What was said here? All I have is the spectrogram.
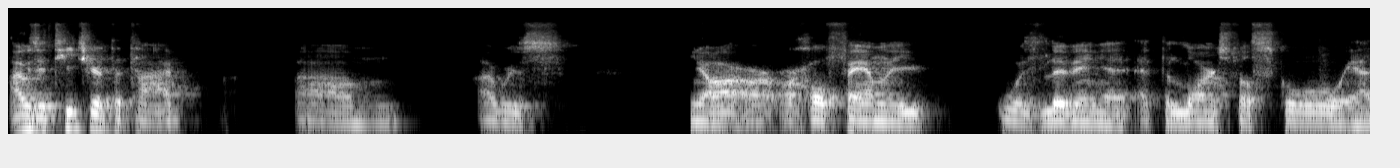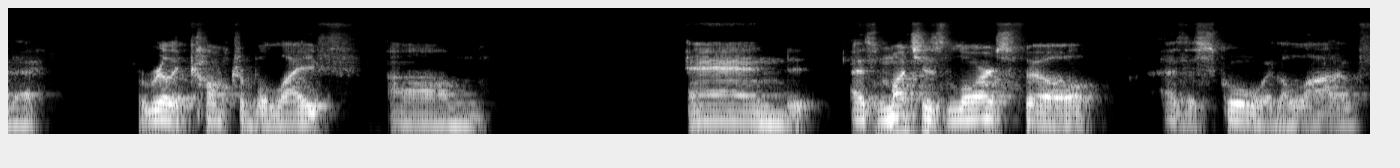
I was a teacher at the time. Um, I was, you know, our, our whole family was living at, at the Lawrenceville School. We had a, a really comfortable life. Um, and as much as Lawrenceville, as a school with a lot of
